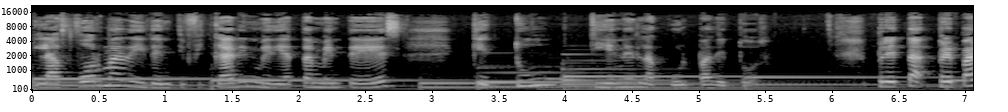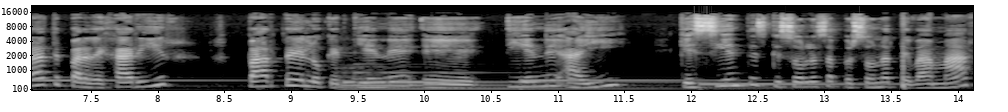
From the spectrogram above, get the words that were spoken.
la forma de identificar inmediatamente es que tú tienes la culpa de todo. prepárate para dejar ir parte de lo que tiene, eh, tiene ahí que sientes que solo esa persona te va a amar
